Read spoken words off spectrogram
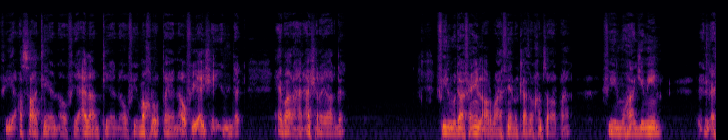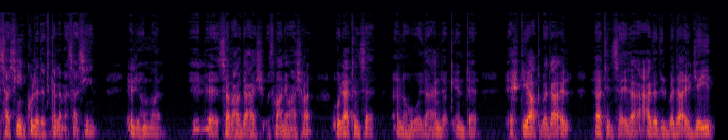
في عصاتين أو في علامتين أو في مخروطين أو في أي شيء عندك عبارة عن عشرة ياردة. في المدافعين الأربعة اثنين وثلاثة وخمسة وأربعة. في المهاجمين الأساسيين كلها تتكلم أساسيين اللي هم السبعة ودعش وثمانية وعشرة ولا تنسى أنه إذا عندك أنت احتياط بدائل لا تنسى إذا عدد البدائل جيد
